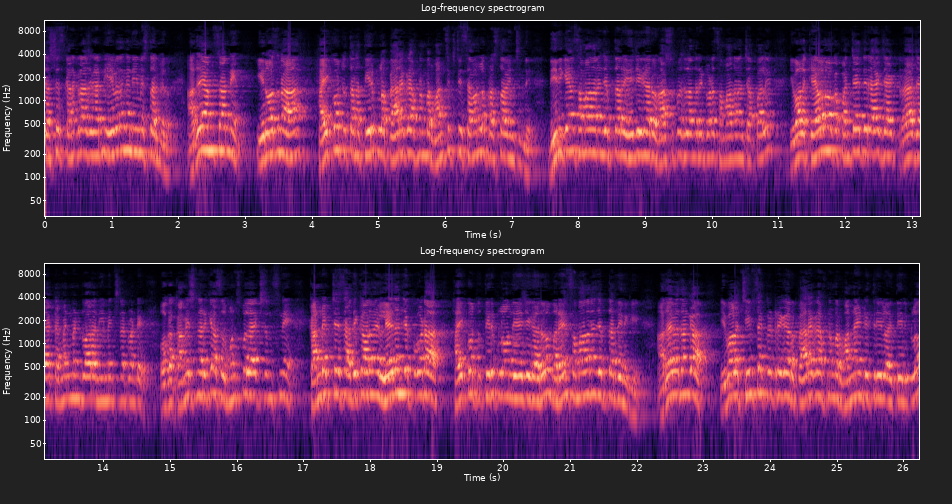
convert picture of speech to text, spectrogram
జస్టిస్ కనకరాజు గారిని ఏ విధంగా నియమిస్తారు మీరు? అదే అంశాన్ని ఈ రోజున హైకోర్టు తన తీర్పులో పారాగ్రాఫ్ నెంబర్ వన్ సిక్స్టీ సెవెన్లో ప్రస్తావించింది. దీనికి ఏం సమాధానం చెప్తారో ఏజీ గారు రాష్ట్ర ప్రజలందరికీ కూడా సమాధానం చెప్పాలి. ఇవాళ కేవలం ఒక Panchayat Raj act Raj act amendment ద్వారా నియమించినటువంటి ఒక కమిషనర్కి అసలు మున్సిపల్ ఎలక్షన్స్ని కండక్ట్ చేసే అధికారమే లేదని చెప్పి కూడా హైకోర్టు తీర్పులో ఉంది ఏజీ గారు. మరేం సమాధానం చెప్తారు దీనికి? అదేవిధంగా ఇవాళ chief secretary garu paragraph number one ninety త్రీలో ఈ తీర్పులో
